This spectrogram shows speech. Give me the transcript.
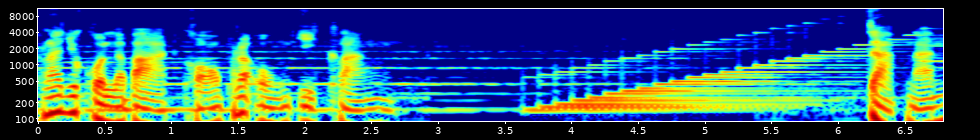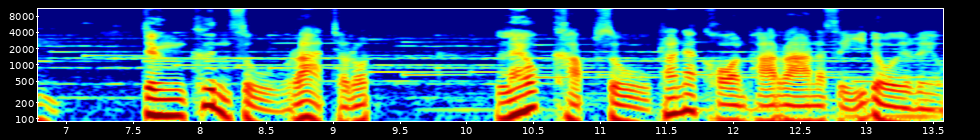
พระยุคลบาทของพระองค์อีกครั้ง จากนั้นจึงขึ้นสู่ราชรถ แล้วขับสู่พระนครพาราณสีโดยเร็ว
